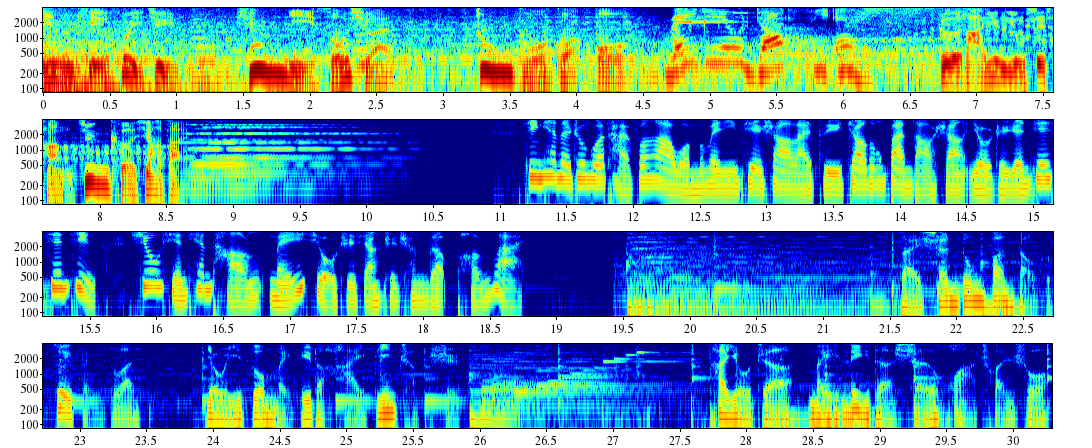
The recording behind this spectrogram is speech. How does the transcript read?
精品汇聚，听你所选，中国广播。radio.dot.cn，。各大应用市场均可下载。今天的中国采风啊，我们为您介绍来自于胶东半岛上有着“人间仙境、休闲天堂、美酒之乡”之称的蓬莱。在山东半岛的最北端，有一座美丽的海滨城市，它有着美丽的神话传说。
